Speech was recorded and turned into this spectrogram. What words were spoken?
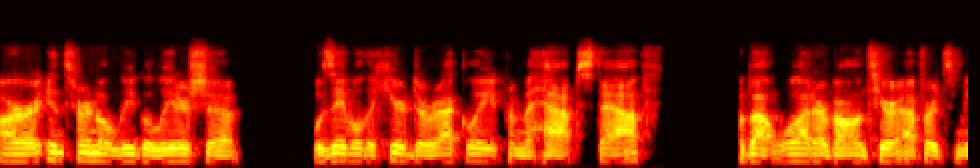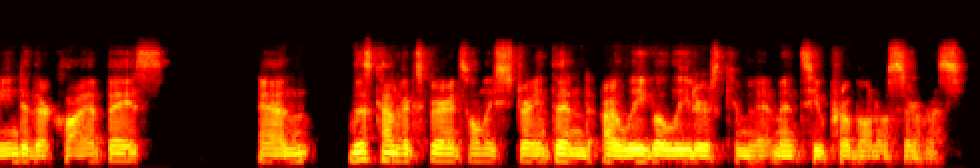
our internal legal leadership was able to hear directly from the HAP staff about what our volunteer efforts mean to their client base. And this kind of experience only strengthened our legal leaders' commitment to pro bono service.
